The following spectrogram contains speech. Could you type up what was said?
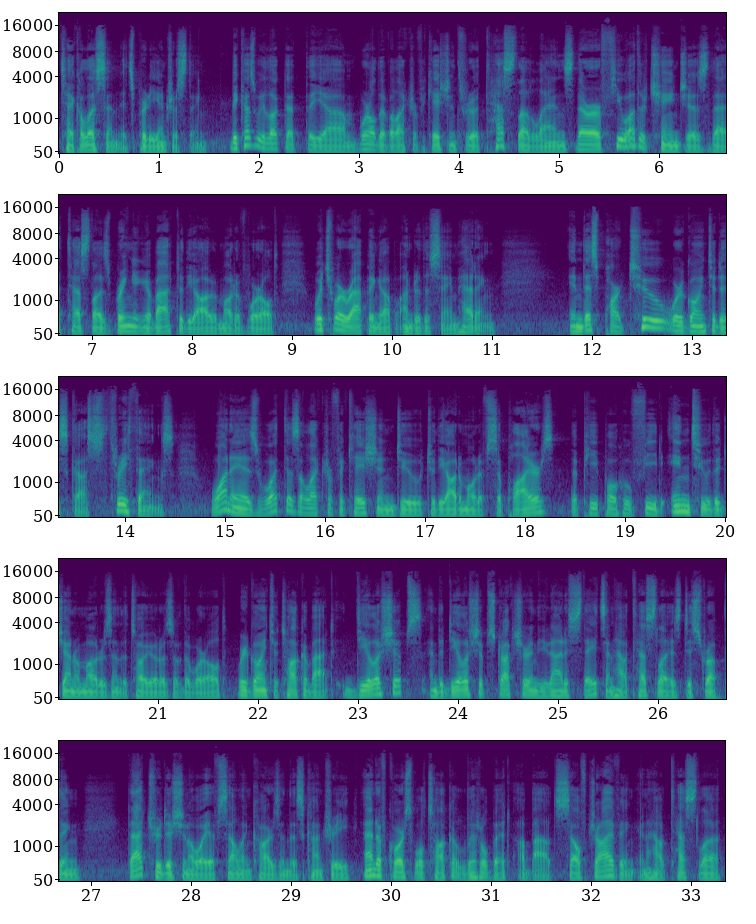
Take a listen, it's pretty interesting. Because we looked at the um, world of electrification through a Tesla lens, there are a few other changes that Tesla is bringing about to the automotive world, which we're wrapping up under the same heading. In this part two, we're going to discuss three things. One is what does electrification do to the automotive suppliers, the people who feed into the General Motors and the Toyotas of the world? We're going to talk about dealerships and the dealership structure in the United States and how Tesla is disrupting that traditional way of selling cars in this country. And of course, we'll talk a little bit about self driving and how Tesla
